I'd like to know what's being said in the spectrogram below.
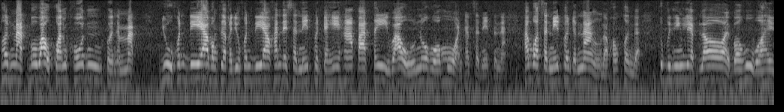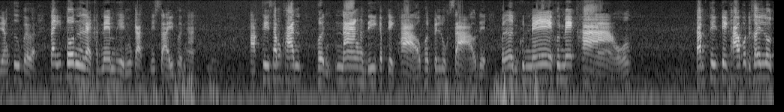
เพิ่นมักบ่เว้าควันคนเพิ่นทำมักอยู่คนเดียวบางเทื่อก็อยู่คนเดียวคันได้สนิทเพิ่นก็เฮฮาปาร์ตี้เว้าโนัวหัวม่วนคันสนิทนั่นนะคันบ่สนิทเพิ่นก็นั่งแบบของเพิ่นแบบ คือผู้หญิงเรียบร้อยบ่ฮู้บ่ให้หยังคือแบบว่าใต้ต้นแหละคะแนนเห็นกับนิสัยเพิ่นฮะ อักที่สำคัญเพิ่นนางดีกับเจ๊ขาวเพิ่นเป็นลูกสาวเด็เพิ่นเอิ้นคุณแม่คุณแม่ขาวตั้งที่เจ๊ขาวเพิ่นเคยหลุด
